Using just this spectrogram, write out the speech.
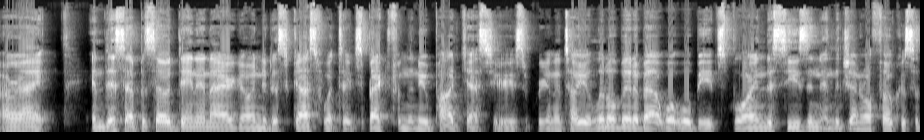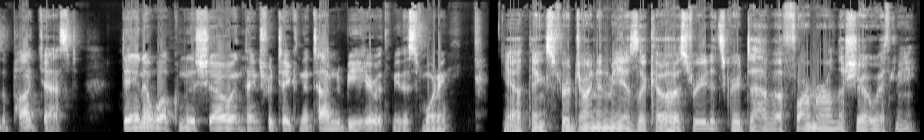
All right. In this episode, Dana and I are going to discuss what to expect from the new podcast series. We're going to tell you a little bit about what we'll be exploring this season and the general focus of the podcast. Dana, welcome to the show and thanks for taking the time to be here with me this morning. Yeah, thanks for joining me as the co host, Reed. It's great to have a farmer on the show with me.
